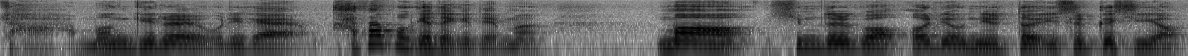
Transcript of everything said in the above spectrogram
자먼 길을 우리가 가다 보게 되게 되면 뭐 힘들고 어려운 일도 있을 것이요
